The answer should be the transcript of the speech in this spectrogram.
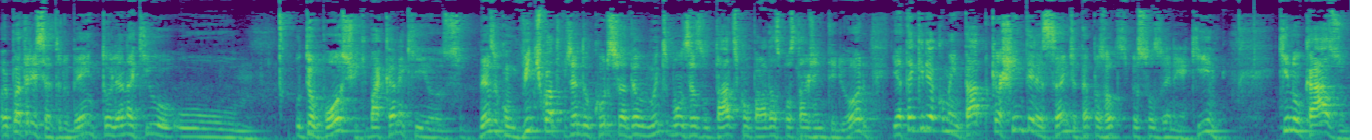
Oi, Patrícia, tudo bem? Tô olhando aqui o, o, o teu post, que bacana que mesmo com 24% do curso já deu muitos bons resultados comparado às postagens anteriores. E até queria comentar, porque eu achei interessante, até para as outras pessoas verem aqui, que no caso,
